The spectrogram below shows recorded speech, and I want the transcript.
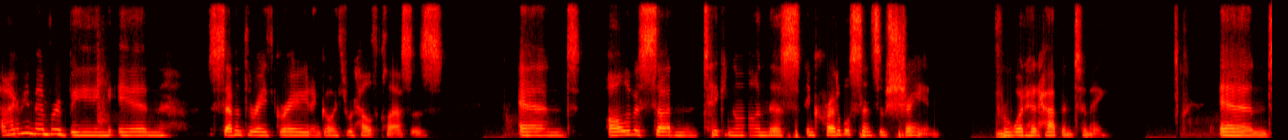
I remember being in seventh or eighth grade and going through health classes and all of a sudden taking on this incredible sense of shame for mm. what had happened to me. And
